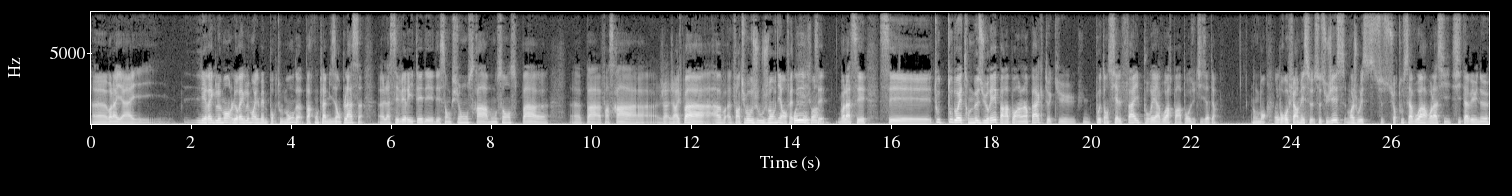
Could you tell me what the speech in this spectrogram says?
voilà, il y a les règlements, le règlement est le même pour tout le monde. Par contre, la mise en place, la sévérité des, des, sanctions sera, à mon sens, pas euh, pas, enfin sera, j'arrive pas à, enfin tu vois où je, veux en venir en fait. Oui, je vois. Voilà, c'est, c'est tout, tout doit être mesuré par rapport à l'impact qu'une potentielle faille pourrait avoir par rapport aux utilisateurs. Donc bon, pour refermer ce, sujet, moi je voulais surtout savoir, voilà, si, si tu avais une,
